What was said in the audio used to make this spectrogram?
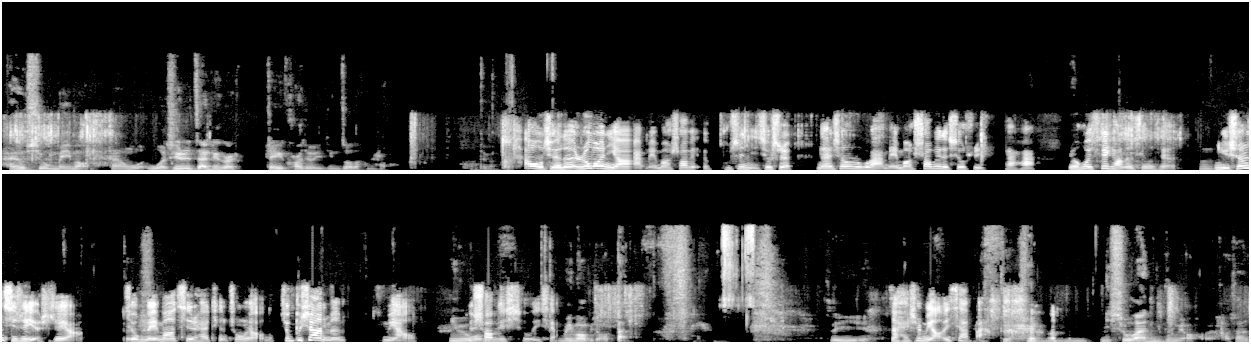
还有修眉毛的，但我我其实在这个这一块儿就已经做的很少了，对吧？啊，我觉得如果你要把眉毛稍微，呃不是你，就是男生如果把眉毛稍微的修饰一下的话，人会非常的精神。嗯，女生其实也是这样，就眉毛其实还挺重要的，就不需要你们描，因为我稍微修一下，眉毛比较淡，所以那还是描一下吧。对你你修完你不描，好好像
